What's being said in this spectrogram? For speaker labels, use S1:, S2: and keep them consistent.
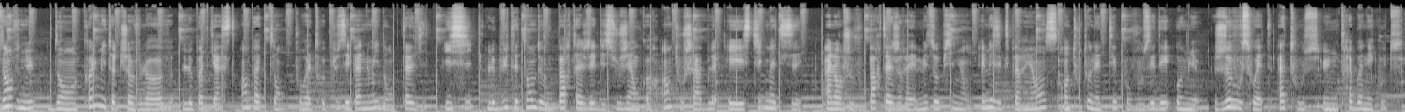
S1: Bienvenue dans Call Me Touch of Love, le podcast impactant pour être plus épanoui dans ta vie. Ici, le but étant de vous partager des sujets encore intouchables et stigmatisés. Alors je vous partagerai mes opinions et mes expériences en toute honnêteté pour vous aider au mieux. Je vous souhaite à tous une très bonne écoute.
